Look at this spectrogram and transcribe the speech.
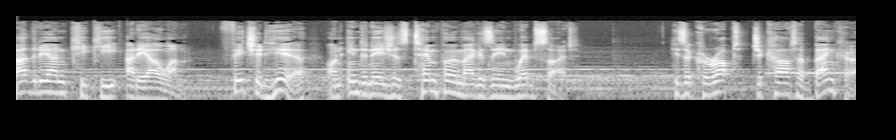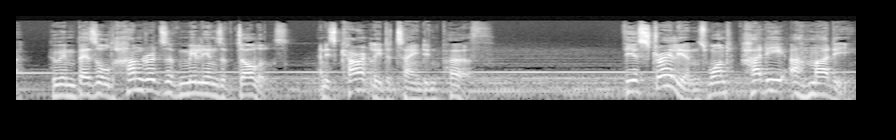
Adrian Kiki Ariawan, featured here on Indonesia's Tempo magazine website. He's a corrupt Jakarta banker who embezzled hundreds of millions of dollars and is currently detained in Perth. The Australians want Hadi Ahmadi,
